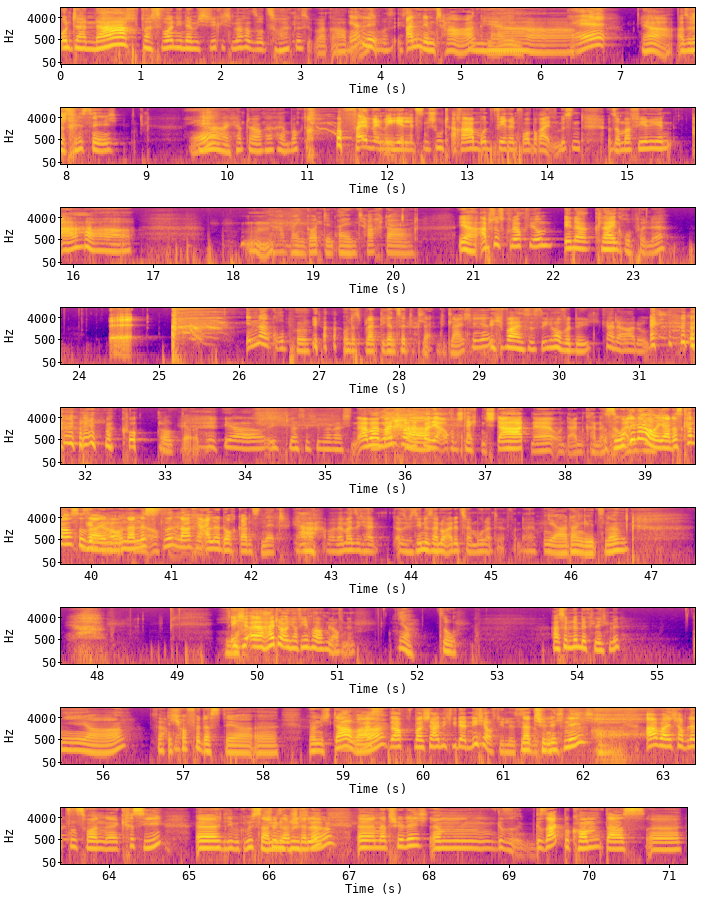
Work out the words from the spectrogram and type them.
Und danach, was wollen die nämlich wirklich machen? So Zeugnisübergabe und Ehrlich? sowas. Ich, An dem Tag? Nein. ja. Hä? Ja, also das Stressig. Hä? Ja, ich habe da auch gar keinen Bock drauf. Weil wenn wir hier den letzten Schultag haben und Ferien vorbereiten müssen, Sommerferien, ah. Ja, mein Gott, den einen Tag da. Ja, Abschlusskolloquium in einer Kleingruppe, ne? In der Gruppe. Und das bleibt die ganze Zeit die, die gleiche jetzt? Ich weiß es, ich hoffe nicht. Keine Ahnung. Mal gucken. Oh Gott. Ja, ich lasse mich überraschen. Aber Ja. manchmal hat man ja auch einen schlechten Start, ne? Und dann kann das So wieder- ja, das kann auch so sein. Genau, Und dann ist, sind sein, nachher ja. alle doch ganz nett. Ja, aber wenn man sich halt, also wir sehen uns ja nur alle zwei Monate, von daher. Ja, dann geht's, ne? Ja. Ich äh, halte euch auf jeden Fall auf dem Laufenden. Ja. So. Hast du einen Lümmelknecht mit? Ja. Sag Ich mal. hoffe, dass der äh, noch nicht da Du war. hast doch wahrscheinlich wieder nicht auf die Liste. Natürlich nicht. Aber ich habe letztens von äh, Chrissy, äh, liebe Grüße an Schöne dieser Grüße. Stelle, äh, natürlich ähm, ges gesagt bekommen, dass äh,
